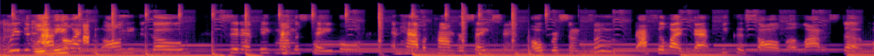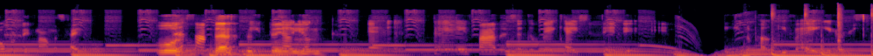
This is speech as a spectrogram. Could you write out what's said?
We just, We I need- feel like we all need to go sit at Big Mama's table and have a conversation over some food. I feel like that we could solve a lot of stuff over Big Mama's table. Well, That's that's the you know, thing. your- And their father took a vacation and eat a pokey for eight years.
